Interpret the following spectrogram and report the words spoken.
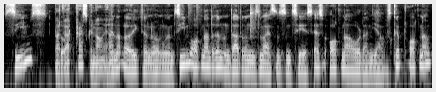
Themes. Bei WordPress, genau, ja. Genau, da liegt dann irgendein Theme-Ordner drin und da drin ist meistens ein CSS-Ordner oder ein JavaScript-Ordner.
